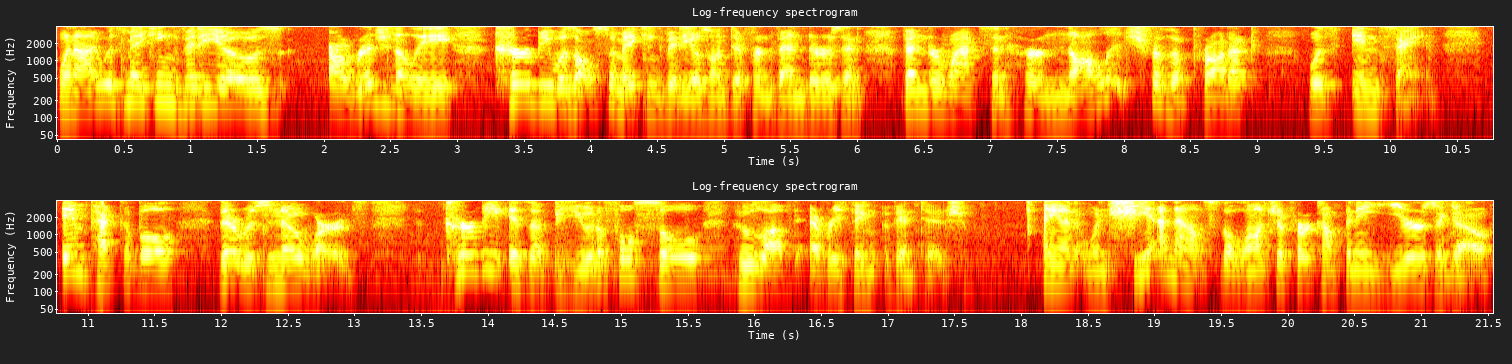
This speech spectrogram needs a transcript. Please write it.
when I was making videos originally, Kirby was also making videos on different vendors and vendor wax, and her knowledge for the product was insane. Impeccable. There was no words. Kirby is a beautiful soul who loved everything vintage. And when she announced the launch of her company years ago,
